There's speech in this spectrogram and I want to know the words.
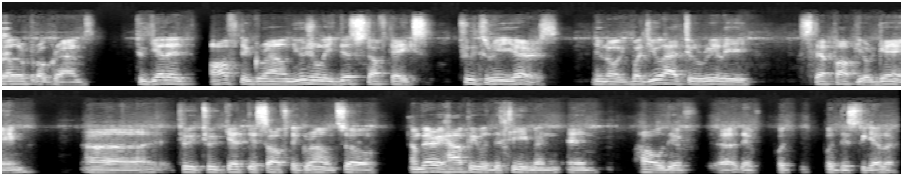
the other programs to get it off the ground. Usually this stuff takes two, three years, you know, but you had to really step up your game uh, to to get this off the ground. So I'm very happy with the team and and how they've uh, they've put put this together.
